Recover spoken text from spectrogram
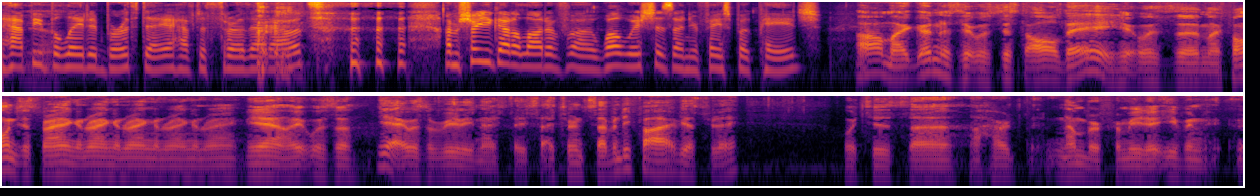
happy yeah. belated birthday. I have to throw that out. I'm sure you got a lot of uh, well wishes on your Facebook page. Oh, my goodness. It was just all day. It was, uh, my phone just rang and rang and rang and rang and rang. Yeah, it was a, yeah, it was a really nice day. So I turned 75 yesterday, which is uh, a hard number for me to even uh,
